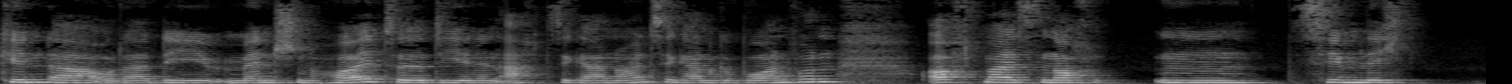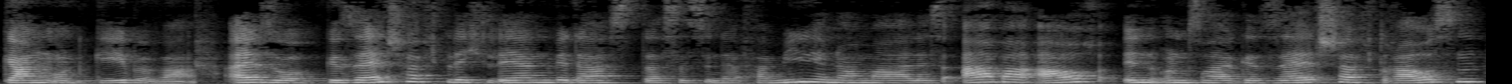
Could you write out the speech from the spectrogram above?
Kinder oder die Menschen heute, die in den 80er, 90ern geboren wurden, oftmals noch mh, ziemlich gang und gäbe war. Also gesellschaftlich lernen wir das, dass es in der Familie normal ist, aber auch in unserer Gesellschaft draußen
